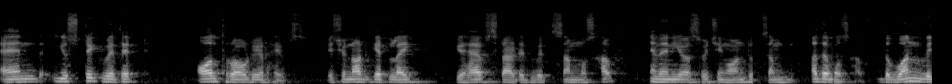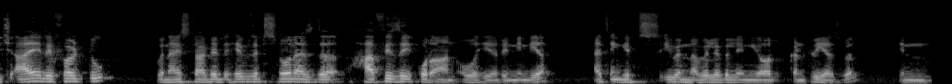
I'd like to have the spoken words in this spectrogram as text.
and you stick with it all throughout your hifz. It should not get like you have started with some mushaf and then you are switching on to some other mushaf. The one which I referred to when I started hifz, it's known as the Hafiz-e Quran over here in India. I think it's even available in your country as well, in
